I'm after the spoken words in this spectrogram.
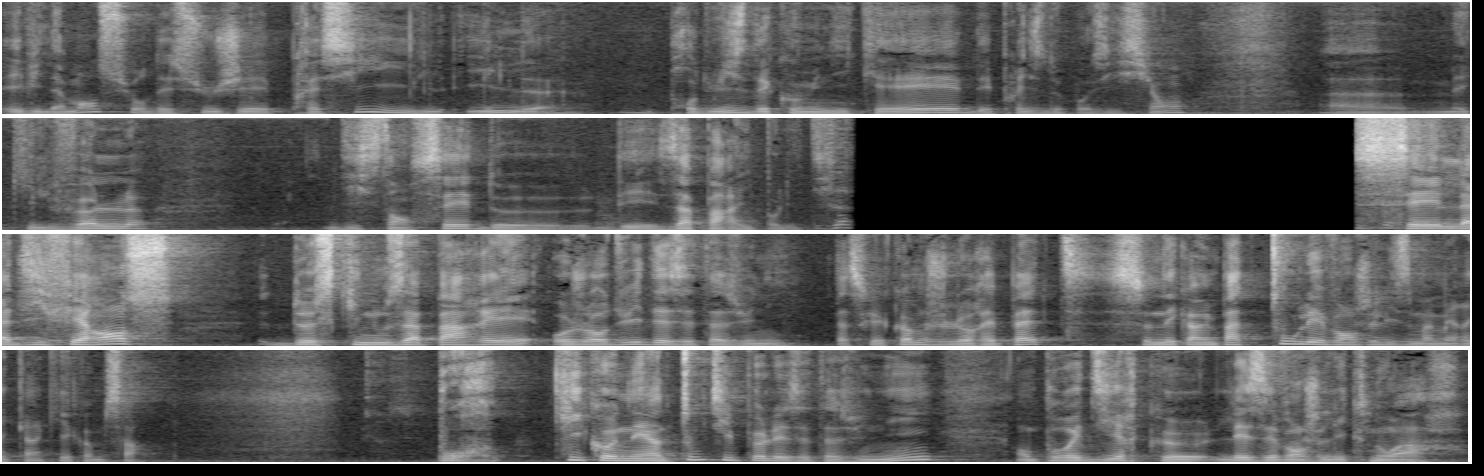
évidemment, sur des sujets précis, ils, produisent des communiqués, des prises de position, euh, mais qu'ils veulent distancer de, des appareils politiques. C'est la différence de ce qui nous apparaît aujourd'hui des États-Unis. Parce que, comme je le répète, ce n'est quand même pas tout l'évangélisme américain qui est comme ça. Pour qui connaît un tout petit peu les États-Unis, on pourrait dire que les évangéliques noirs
